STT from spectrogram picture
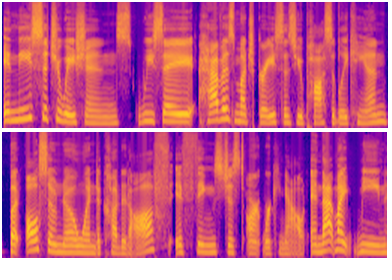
in these situations, we say have as much grace as you possibly can, but also know when to cut it off if things just aren't working out. And that might mean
